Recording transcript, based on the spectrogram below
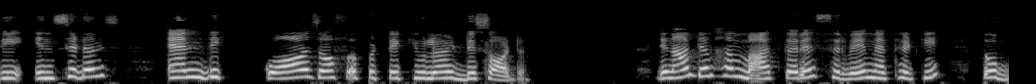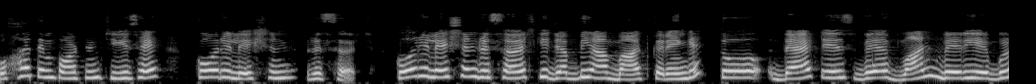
the incidents and the cause of a particular disorder جناب جب ہم بات کریں سروے میتھڈ کی تو بہت امپورٹینٹ چیز ہے کو ریلیشن ریسرچ کو ریلیشن ریسرچ کی جب بھی آپ بات کریں گے تو that is where one variable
